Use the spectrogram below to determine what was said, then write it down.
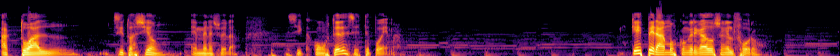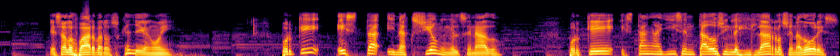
actual situación en Venezuela. Así que con ustedes este poema. ¿Qué esperamos congregados en el foro? Es a los bárbaros que llegan hoy. ¿Por qué esta inacción en el Senado? ¿Por qué están allí sentados sin legislar los senadores?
